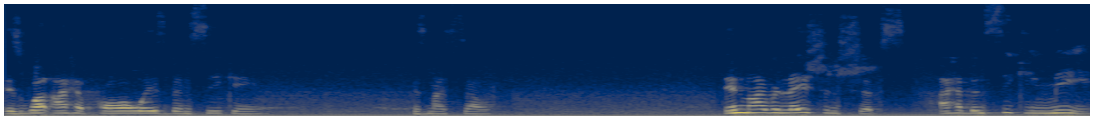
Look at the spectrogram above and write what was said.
is what I have always been seeking is myself. In my relationships, I have been seeking me.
